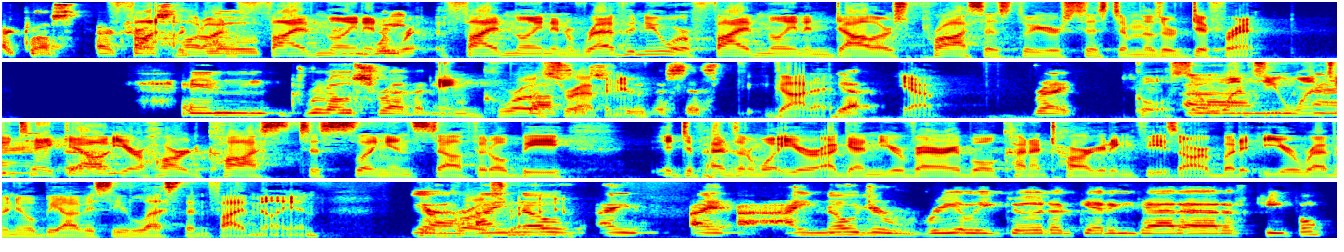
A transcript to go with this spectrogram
across across Hold the globe. on, five million in re- five million in revenue or five million in dollars processed through your system. Those are different. In gross revenue. In gross revenue. Got it. Yeah. Yeah. Right. Cool. So um, once you once you take out um, your hard costs to sling and stuff, it'll be it depends on what your again your variable kind of targeting fees are, but your revenue will be obviously less than five million. Yeah, I know. I, I I know you're really good at getting data out of people.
